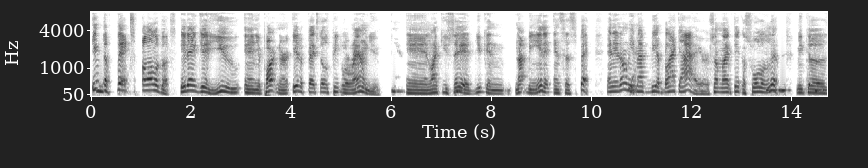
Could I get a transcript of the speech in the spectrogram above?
it affects all of us. It ain't just you and your partner, it affects those people around you. Yeah. And like you said, you can not be in it and suspect. And it don't even have to be a black eye or something like that, a swollen lip, Mm-hmm. because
